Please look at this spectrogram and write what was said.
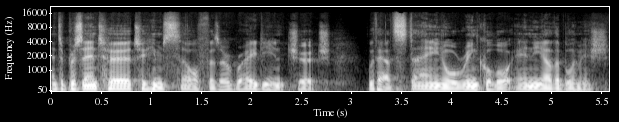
and to present her to himself as a radiant church, without stain or wrinkle or any other blemish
